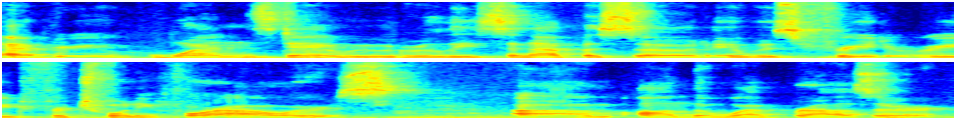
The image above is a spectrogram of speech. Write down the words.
Every Wednesday we would release an episode. It was free to read for 24 hours um, on the web browser,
